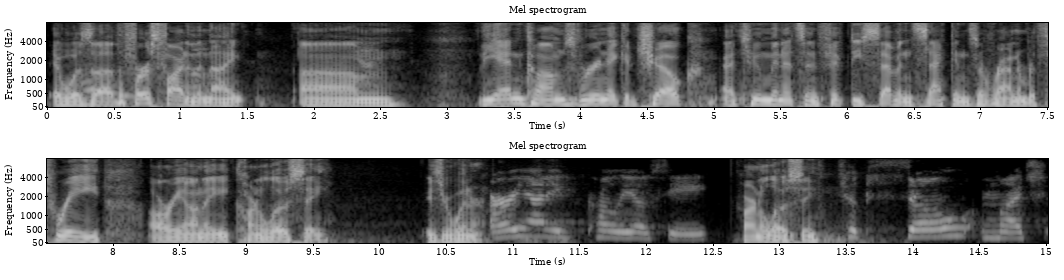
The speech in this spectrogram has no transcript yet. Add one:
It was uh, the first fight of the night. Um, The end comes rear naked choke at two minutes and 57 seconds of round number three. Ariane Carnelossi is your winner. Ariane Carliosi Carnelossi. took so much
